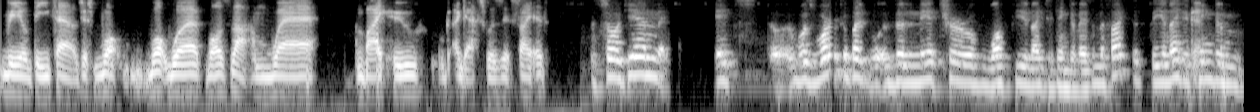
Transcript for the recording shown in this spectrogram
real detail. Just what what work was that, and where and by who? I guess was it cited? So again, it's it was work about the nature of what the United Kingdom is, and the fact that the United okay. Kingdom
